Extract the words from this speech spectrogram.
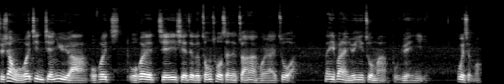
就像我会进监狱啊，我会我会接一些这个中辍生的专案回来做啊。那一般人愿意做吗？不愿意。为什么？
